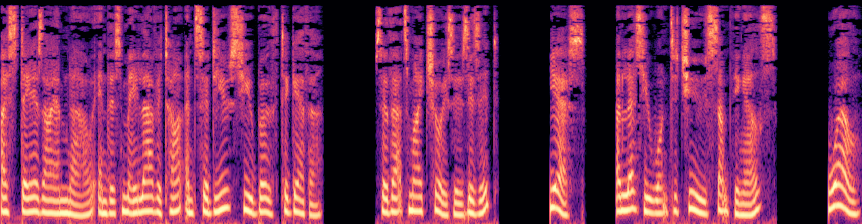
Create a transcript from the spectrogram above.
I stay as I am now in this male avatar and seduce you both together. So that's my choices is it? Yes. Unless you want to choose something else? Well,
